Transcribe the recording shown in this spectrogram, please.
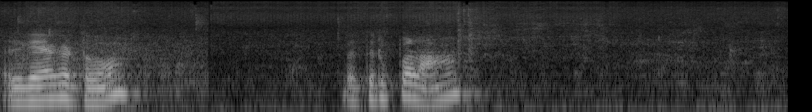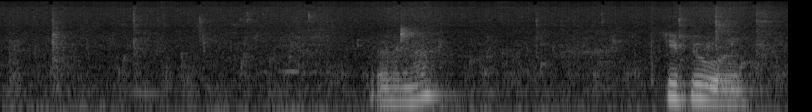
அது வேகட்டும். இப்போ திருப்பலாம். பாருங்க. திருப்பி விடலாம்.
